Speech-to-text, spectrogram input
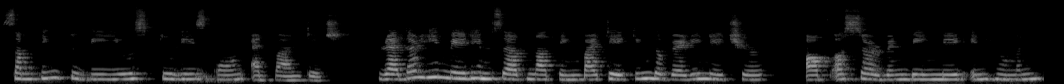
something to be used to his own advantage. Rather, he made himself nothing by taking the very nature of a servant, being made in human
